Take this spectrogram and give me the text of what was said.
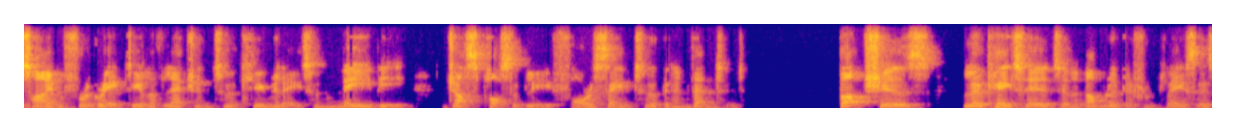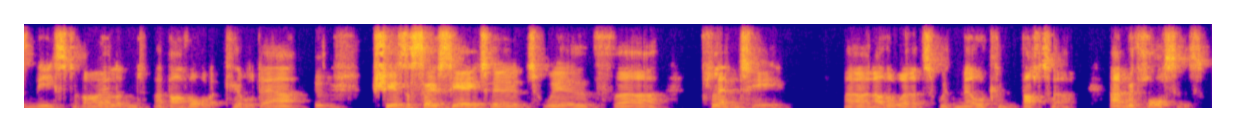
Time for a great deal of legend to accumulate and maybe just possibly for a saint to have been invented. But she's located in a number of different places in the east of Ireland, above all at Kildare. Mm. She is associated with uh, plenty uh, in other words, with milk and butter, and with horses.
